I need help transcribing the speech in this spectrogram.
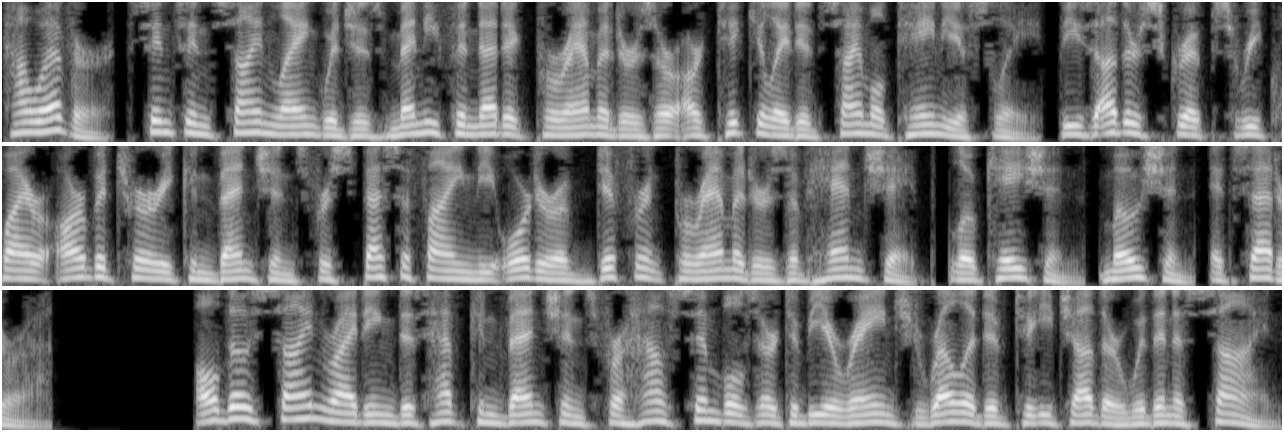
However, since in sign languages many phonetic parameters are articulated simultaneously, these other scripts require arbitrary conventions for specifying the order of different parameters of handshape, location, motion, etc. Although signwriting does have conventions for how symbols are to be arranged relative to each other within a sign,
